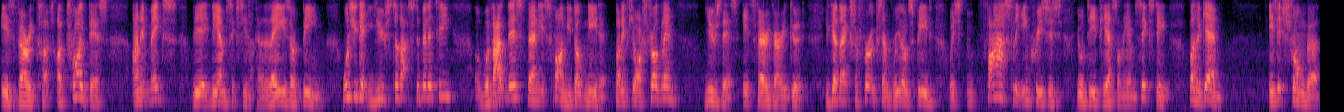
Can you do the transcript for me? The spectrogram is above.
is very clutch. I've tried this, and it makes the, the M60 like a laser beam. Once you get used to that stability, uh, without this, then it's fine. You don't need it. But if you are struggling, use this. It's very, very good. You get that extra 30% reload speed, which vastly increases your DPS on the M60. But again, is it stronger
